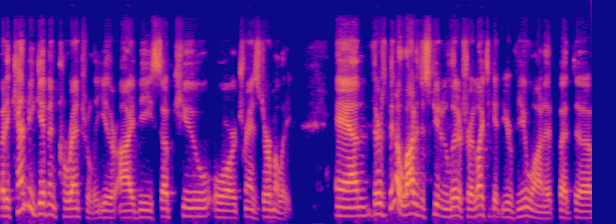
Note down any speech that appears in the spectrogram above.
But it can be given parenterally, either IV, sub-Q, or transdermally. And there's been a lot of disputed literature. I'd like to get your view on it, but uh,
